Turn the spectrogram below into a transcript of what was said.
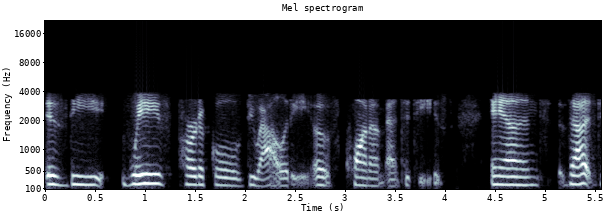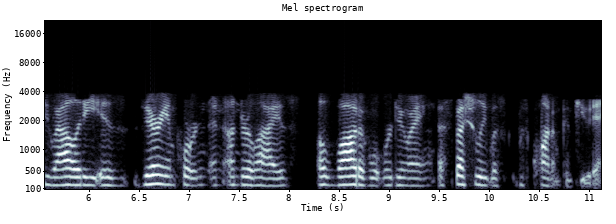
is the wave-particle duality of quantum entities. And that duality is very important and underlies a lot of what we're doing, especially with, with quantum computing.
